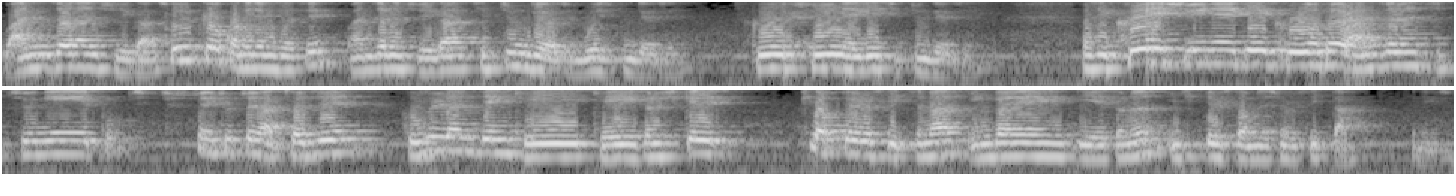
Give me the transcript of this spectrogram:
완전한 주의가, 소유격 관계대명사지? 완전한 주의가 집중되어지, 뭐에 집중되어지? 그 주인에게 집중되어지. 다시 그의 주인에게 그것에 완전한 집중이 폭- 초점이 초점이 맞춰진 그 훈련된 개에 의해서는 쉽게 픽업될 수 있지만 인간에 의해서는 인식될 수 없는 신호일 수 있다. 그런 얘기죠.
